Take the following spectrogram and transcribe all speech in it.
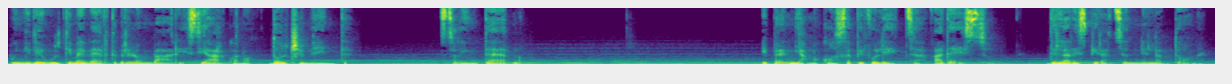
Quindi le ultime vertebre lombari si arcuano dolcemente verso l'interno e prendiamo consapevolezza adesso della respirazione nell'addome.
